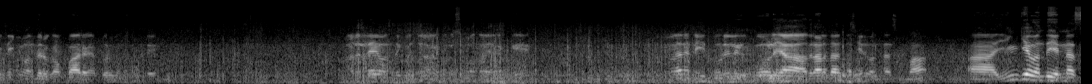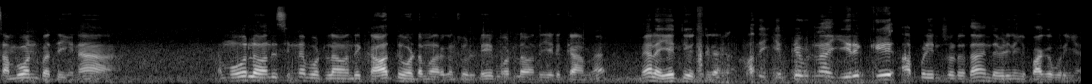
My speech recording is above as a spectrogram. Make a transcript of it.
இன்னைக்கு வந்திருக்கோம் பாருங்க பொருள் சொல்லிட்டு. கடலே வந்து கொஞ்சம் ஆக்ரோஷமாக தான் இருக்கு. வேற இன்னைக்கு தொழிலுக்கு போகலையா? அதனால தான் இந்த சைடு வந்தேன் சும்மா. இங்கே வந்து என்ன சம்பவம்னு பார்த்தீங்கன்னா நம்ம ஊரில் வந்து சின்ன போட்டெலாம் வந்து காற்று ஓட்டமாக இருக்குன்னு சொல்லிட்டு போட்டில் வந்து எடுக்காமல் மேலே ஏற்றி வச்சுருக்காங்க. அது எப்படி எப்படிலாம் இருக்குது அப்படின்னு சொல்கிறது தான் இந்த வீடியோ நீங்கள் பார்க்க போகிறீங்க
